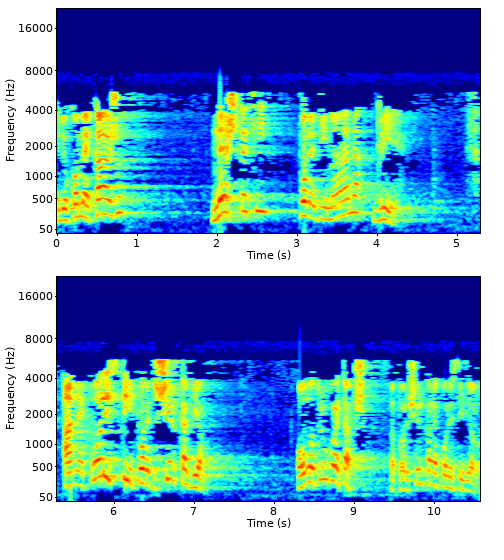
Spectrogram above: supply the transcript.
ili u kome kažu ne šteti pored imana grije. A ne koristi pored širka djela. Ovo drugo je tačno. Da pored širka ne koristi djelo.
